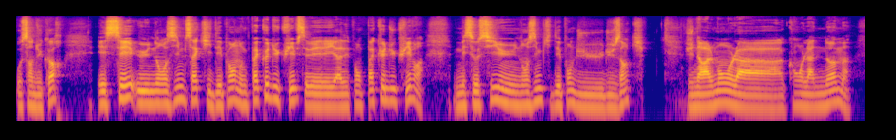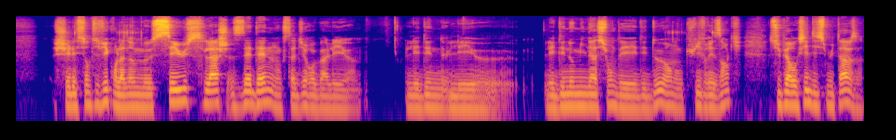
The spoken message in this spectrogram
au sein du corps. Et c'est une enzyme ça qui dépend donc pas que du cuivre, elle dépend pas que du cuivre, mais c'est aussi une enzyme qui dépend du, zinc. Généralement, quand on la nomme, chez les scientifiques, on la nomme CU/ZN, c'est-à-dire bah, les, euh, les, euh, les, dénominations des, deux, hein, donc cuivre et zinc, superoxyde dismutase.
